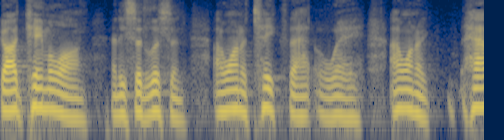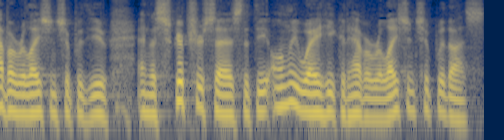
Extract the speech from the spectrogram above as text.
God came along and He said, Listen, I want to take that away. I want to have a relationship with you. And the scripture says that the only way he could have a relationship with us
